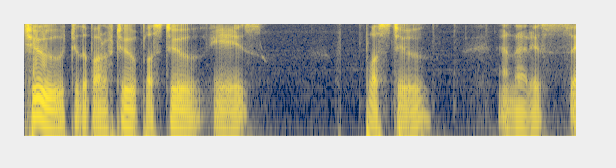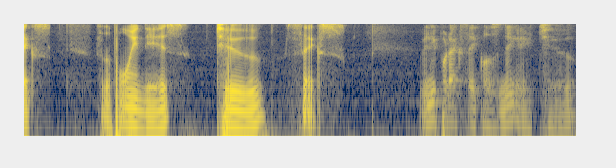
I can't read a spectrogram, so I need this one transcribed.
2 to the power of 2 plus 2 is plus 2 and that is 6. So the point is 2, 6. When you put x equals negative 2,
